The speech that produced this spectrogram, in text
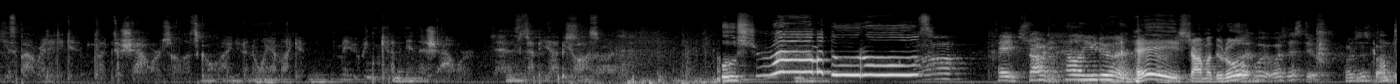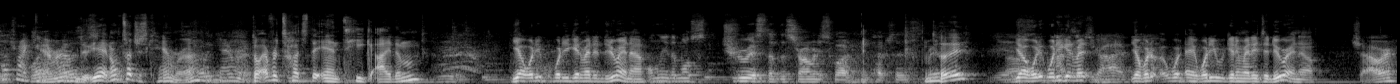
he's about ready to get like to shower, so let's go like annoy him like maybe we can get him in the shower. Yes, that'd be that'd be awesome. Ooh, Stramadoodles. Uh, Hey, Strawberry, what the hell are you doing? Hey, Stramadoodle. Wait, what's this do? What does this Don't touch my What- camera. what is Dude, yeah, don't touch his camera. the camera. Don't ever touch the antique item. Yeah, what are you what are you getting ready to do right now? Only the most truest of the Strawberry squad can touch this. Really? Yeah. Yo, what, what are you getting ready? subscribe. Yo, what, what hey, what are you getting ready to do right now? Shower?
